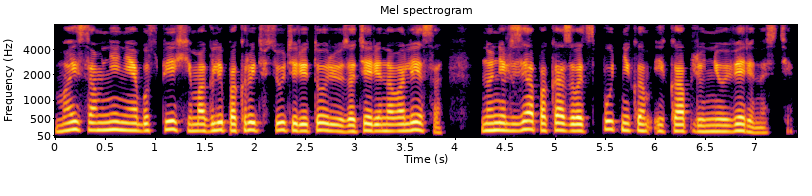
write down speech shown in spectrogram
Мои сомнения об успехе могли покрыть всю территорию затерянного леса, но нельзя показывать спутникам и каплю неуверенности.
